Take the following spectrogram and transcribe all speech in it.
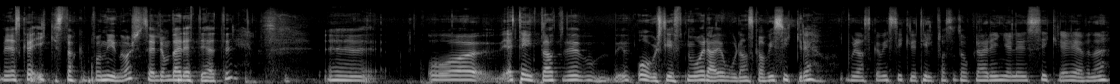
Men jeg skal ikke snakke på nynorsk, selv om det er rettigheter. Uh, og jeg tenkte at Overskriften vår er jo 'Hvordan skal vi sikre?' Hvordan skal vi sikre tilpasset opplæring, eller sikre elevene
